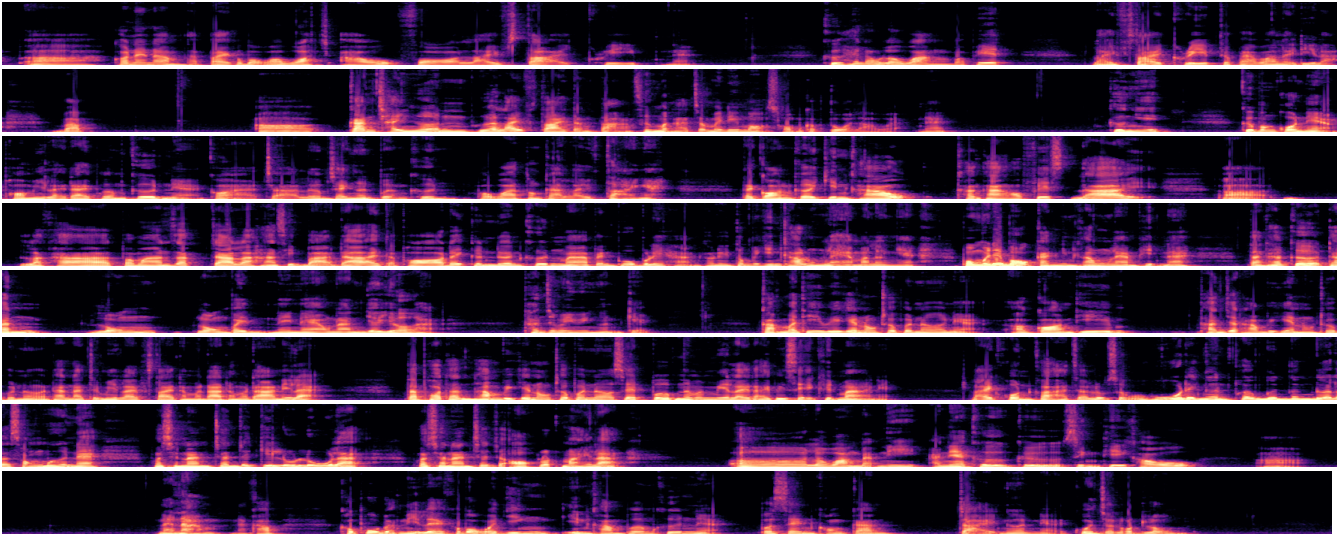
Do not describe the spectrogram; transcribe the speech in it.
ก็แนะนำถัดไปก็บอกว่า watch out for lifestyle creep นะคือให้เราระวังประเภท lifestyle creep จะแปลว่าอะไรดีล่ะ แบบการใช้เงินเพื่อไลฟ์สไตล์ต่างๆ ซึ่งมันอาจจะไม่ได้เหมาะสมกับตัวเราอะนะ คืองี้ คือบางคนเนี่ยพอมีรายได้เพิ่มขึ้นเนี่ยก็อาจจะเริ่มใช้เงินเปลืองขึ้น เพราะว่าต้องการไลฟ์สไตล์ไง แต่ก่อนเคยกินข้าวข้างๆออฟฟิศได้ ราคาประมาณสักจานละ 50 บาทได้ แต่พอได้เงินเดือนขึ้นมาเป็นผู้บริหารคราวนี้ต้องไปกินข้าวโรงแรมอะไรเงี้ยผมไม่ได้บอกการกินข้าวโรงแรมผิดนะ แต่ถ้าเกิดท่านหลงหลงไปในแนวนั้นเยอะๆอะท่านจะไม่มีเงินเก็บ กลับมาที่วิกเกนนองเทอร์เพเนอร์เนี่ยก่อนที่ท่านจะทำวิกเกนนองเทอร์เพเนอร์ท่านอาจจะมีไลฟ์สไตล์ธรรมดาธรรมดานี่แหละ แต่พอท่านทำวิกเกนนองเทอร์เพเนอร์เสร็จปุ๊บเนี่ยมันมีรายได้พิเศษขึ้นมาเนี่ยหลายคนก็อาจจะรู้สึกว่าโอ้โหได้เงินเพิ่มขึ้นตั้งเดือนละ 20,000แน่เพราะฉะนั้นฉันจะกินหรูๆละ เพราะฉะนั้นฉันจะออกรถใหม่ละเออระวังแบบนี้ อันนี้คือคือสิ่งที่เขาแนะนำนะครับ เขาพูดแบบนี้เลยเขาบอกว่ายิ่งอินคัมเพิ่มขึ้นเนี่ย เปอร์เซ็นต์ของการจ่ายเงินเนี่ยควรจะลดลง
